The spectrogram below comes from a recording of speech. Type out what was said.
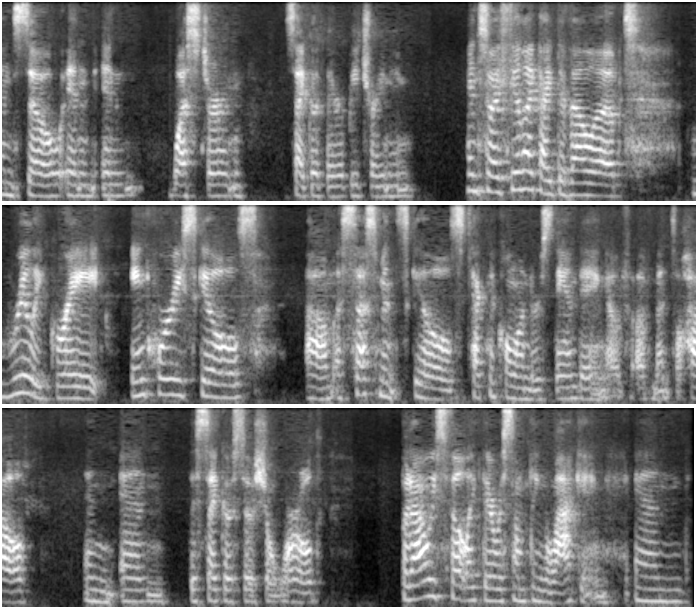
And so in in Western psychotherapy training. And so I feel like I developed really great inquiry skills, um, assessment skills, technical understanding of, of mental health and, and the psychosocial world. But I always felt like there was something lacking. And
